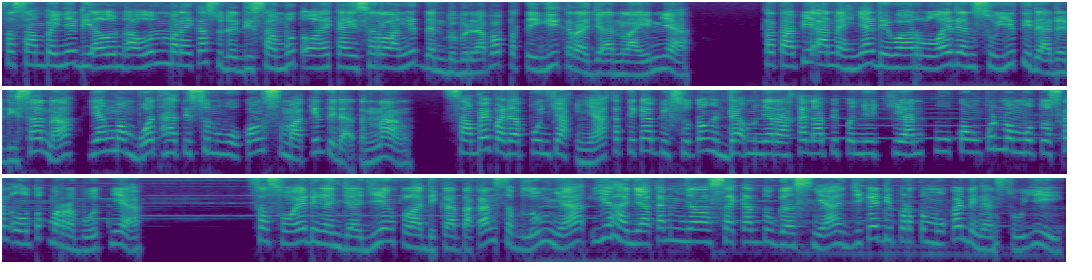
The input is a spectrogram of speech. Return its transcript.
Sesampainya di alun-alun mereka sudah disambut oleh Kaisar Langit dan beberapa petinggi kerajaan lainnya. Tetapi anehnya Dewa Rulai dan Suyi tidak ada di sana yang membuat hati Sun Wukong semakin tidak tenang. Sampai pada puncaknya ketika Biksu Tong hendak menyerahkan api penyucian, Wukong pun memutuskan untuk merebutnya. Sesuai dengan janji yang telah dikatakan sebelumnya, ia hanya akan menyelesaikan tugasnya jika dipertemukan dengan Suyi.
